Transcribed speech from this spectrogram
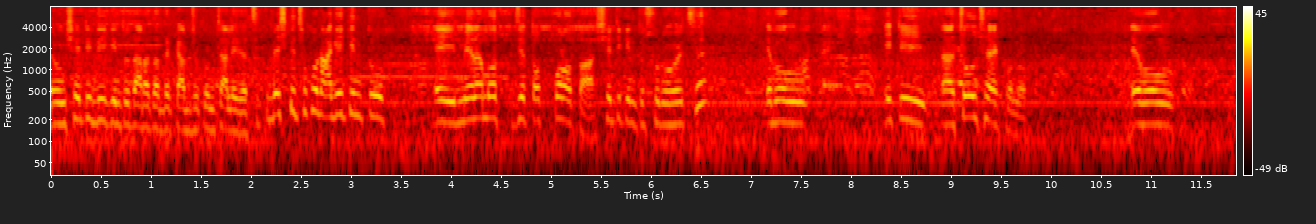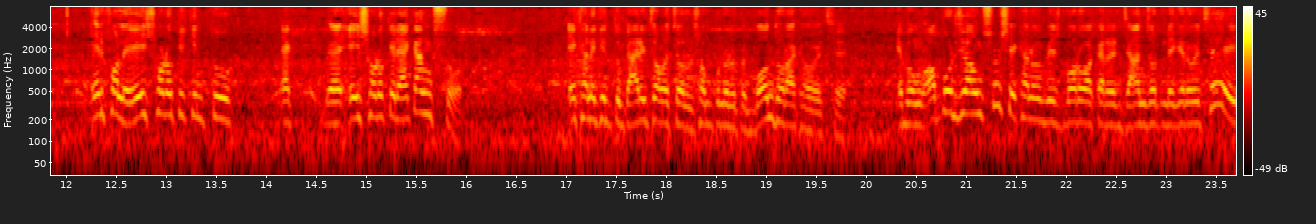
এবং সেটি দিয়ে কিন্তু তারা তাদের কার্যক্রম চালিয়ে যাচ্ছে। বেশ কিছুক্ষণ আগে কিন্তু এই মেরামত যে তৎপরতা, সেটি কিন্তু শুরু হয়েছে এবং এটি চলছে এখনও এবং এর ফলে এই সড়কে কিন্তু এক এই সড়কের একাংশ। এখানে কিন্তু গাড়ি চলাচল সম্পূর্ণরূপে বন্ধ রাখা হয়েছে। এবং অপর যে অংশ, সেখানেও বেশ বড় আকারের যানজট লেগে রয়েছে এই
